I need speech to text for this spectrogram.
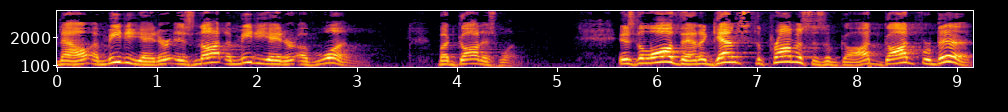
Now, a mediator is not a mediator of one, but God is one. Is the law then against the promises of God? God forbid.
